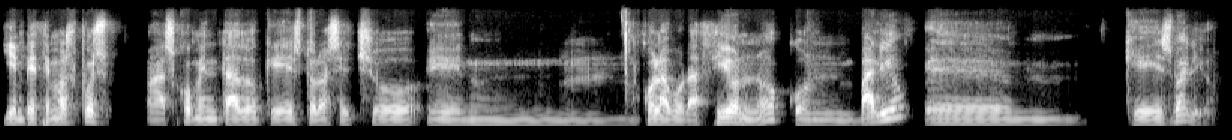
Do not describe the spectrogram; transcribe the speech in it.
Y empecemos, pues has comentado que esto lo has hecho en colaboración ¿no? con Valio. Eh, ¿Qué es Valio?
